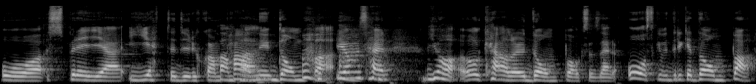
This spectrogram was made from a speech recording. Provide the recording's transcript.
och spraya jättedyr champagne. Champagne, Dompa. ja men så här, ja och kallar det Dompa också så här. Åh ska vi dricka Dompa?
